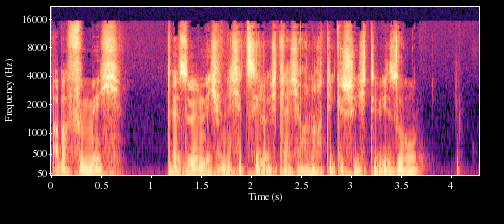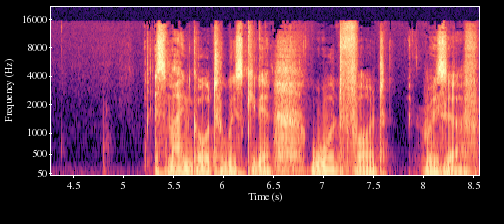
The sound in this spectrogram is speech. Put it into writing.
Aber für mich persönlich, und ich erzähle euch gleich auch noch die Geschichte, wieso, ist mein Go-To-Whisky der Woodford Reserve.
